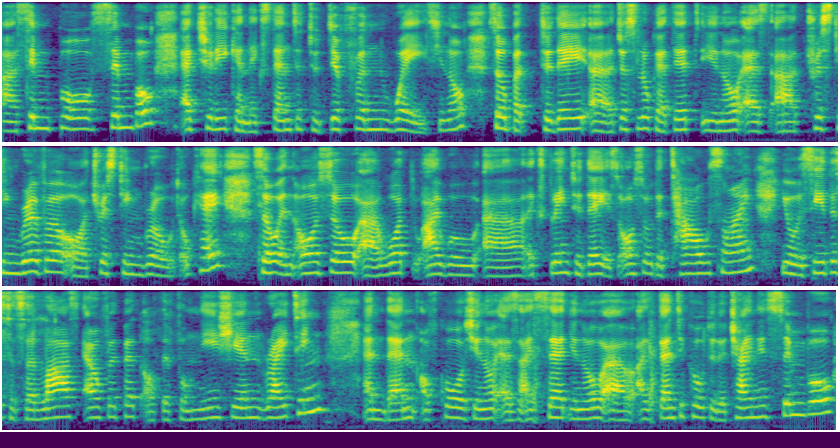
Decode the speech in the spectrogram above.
uh, simple symbol actually can extend it to different ways you know? So but today uh, just look at it you know as a twisting river or twisting road okay? So and also uh, what I will uh, explain today is also the Tau sign. You will see this is the last alphabet of the Phoenician writing. And then of course you know as I said you know uh, identical to the Chinese symbol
